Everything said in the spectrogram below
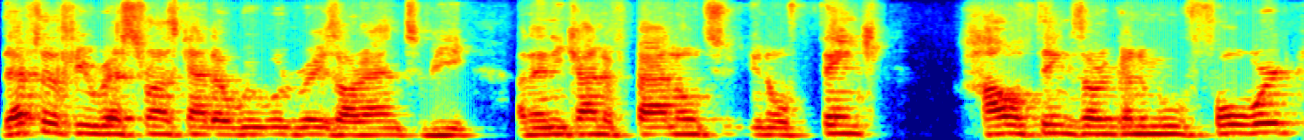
Definitely, Restaurants Canada, we will raise our hand to be on any kind of panel to you know think how things are going to move forward.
